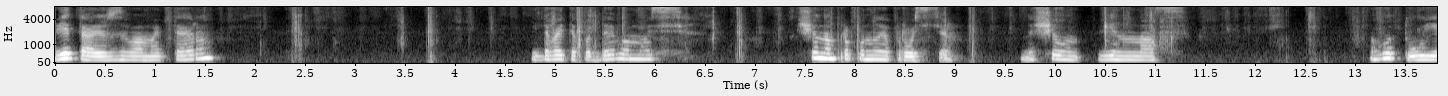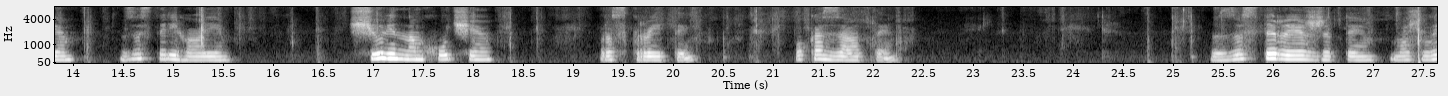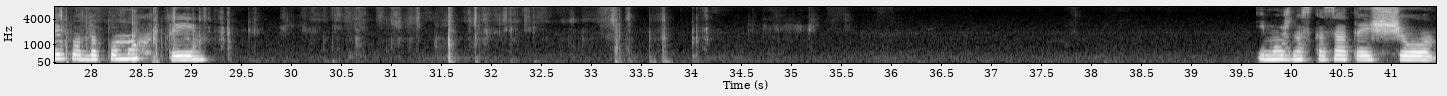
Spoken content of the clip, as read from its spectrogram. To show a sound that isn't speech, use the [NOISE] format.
Вітаю з вами Тера. І давайте подивимось, що нам пропонує простір, на що він нас готує, застерігає, що він нам хоче розкрити, показати, застережити, можливо, допомогти. І можна сказати, що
